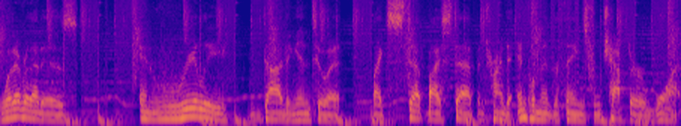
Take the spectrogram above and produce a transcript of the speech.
whatever that is, and really diving into it like step by step and trying to implement the things from chapter one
